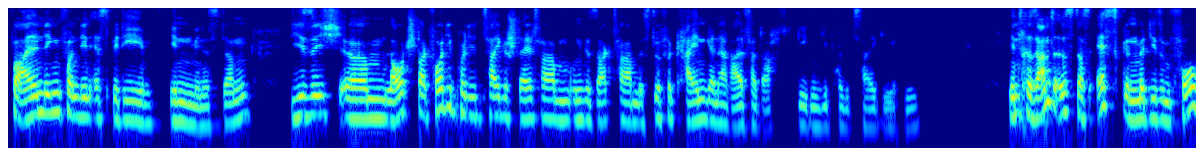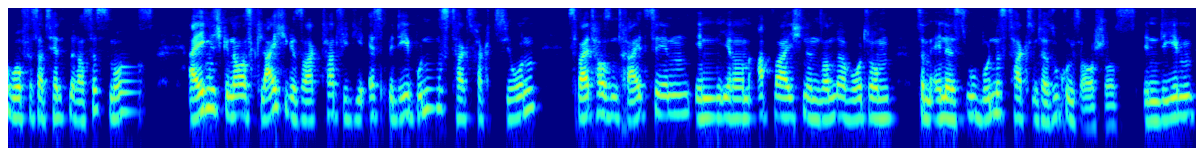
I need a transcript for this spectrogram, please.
vor allen Dingen von den SPD-Innenministern die sich ähm, lautstark vor die Polizei gestellt haben und gesagt haben, es dürfe keinen Generalverdacht gegen die Polizei geben. Interessant ist, dass Esken mit diesem Vorwurf des latenten Rassismus eigentlich genau das Gleiche gesagt hat, wie die SPD-Bundestagsfraktion 2013 in ihrem abweichenden Sondervotum zum NSU-Bundestagsuntersuchungsausschuss, in dem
